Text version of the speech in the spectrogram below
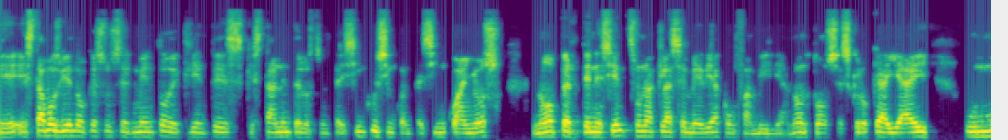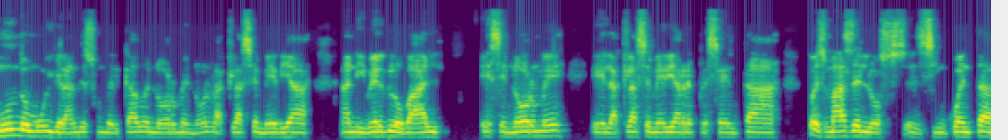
eh, estamos viendo que es un segmento de clientes que están entre los 35 y 55 años, ¿no? Pertenecientes a una clase media con familia, ¿no? Entonces, creo que ahí hay un mundo muy grande, es un mercado enorme, ¿no? La clase media a nivel global es enorme, eh, la clase media representa pues más de los 50,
